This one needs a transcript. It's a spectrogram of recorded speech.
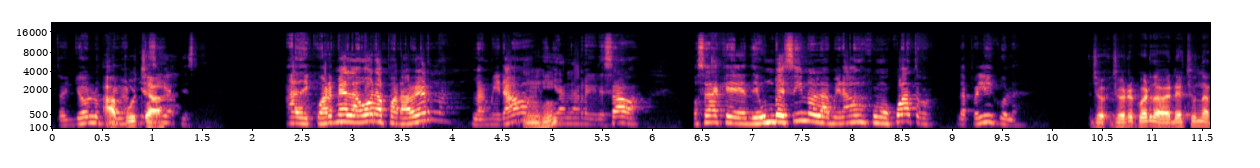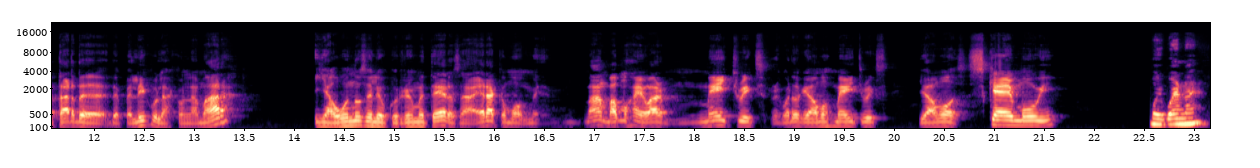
Entonces yo lo Ah, primero que hacía es adecuarme a la hora para verla, la miraba y ya la regresaba. O sea que de un vecino la mirábamos como cuatro, la película. Yo, yo recuerdo haber hecho una tarde de, de películas con la Mara y a uno se le ocurrió meter, o sea, era como, man, vamos a llevar Matrix, recuerdo que llevamos Matrix, llevamos Scare Movie, Muy buena.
